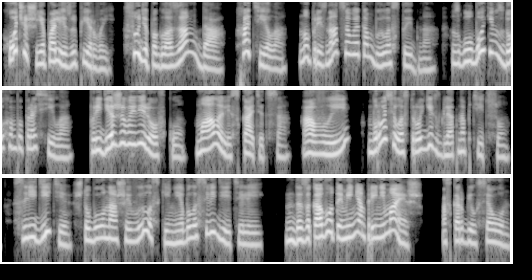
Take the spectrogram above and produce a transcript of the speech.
«Хочешь, я полезу первой?» Судя по глазам, да, хотела, но признаться в этом было стыдно. С глубоким вздохом попросила. «Придерживай веревку, мало ли скатится. А вы?» Бросила строгий взгляд на птицу. «Следите, чтобы у нашей вылазки не было свидетелей». «Да за кого ты меня принимаешь?» — оскорбился он.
